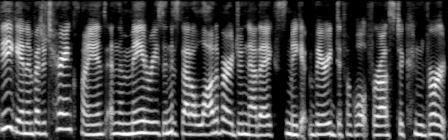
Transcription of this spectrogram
vegan and vegetarian clients. And the main reason is that a lot of our genetics make it very difficult for us to convert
